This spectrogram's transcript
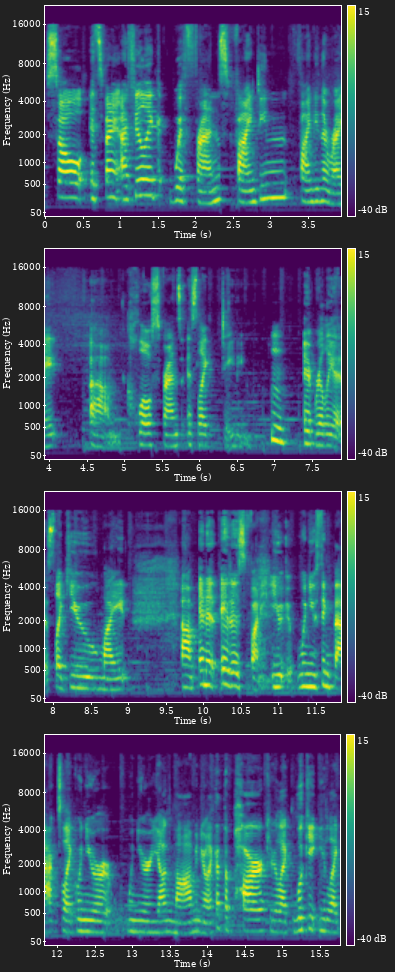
So it's funny. I feel like with friends, finding finding the right um, close friends is like dating. It really is. Like you might, um, and it, it is funny. You when you think back to like when you're when you're a young mom and you're like at the park, you're like look at you like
